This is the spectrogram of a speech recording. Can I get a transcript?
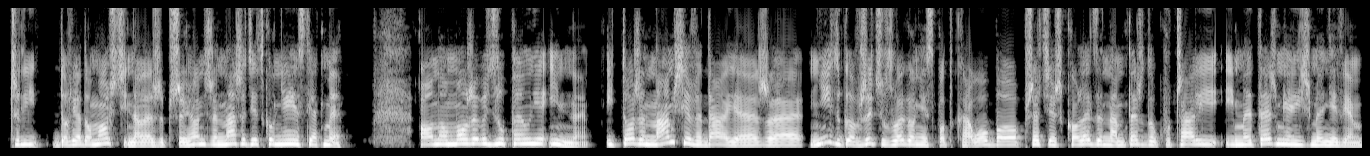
czyli do wiadomości należy przyjąć, że nasze dziecko nie jest jak my. Ono może być zupełnie inne. I to, że nam się wydaje, że nic go w życiu złego nie spotkało, bo przecież koledzy nam też dokuczali i my też mieliśmy, nie wiem,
